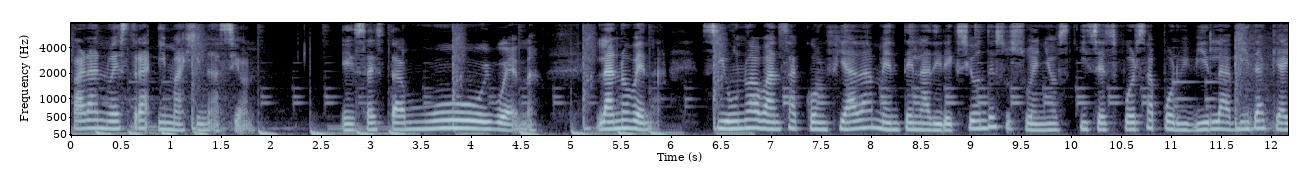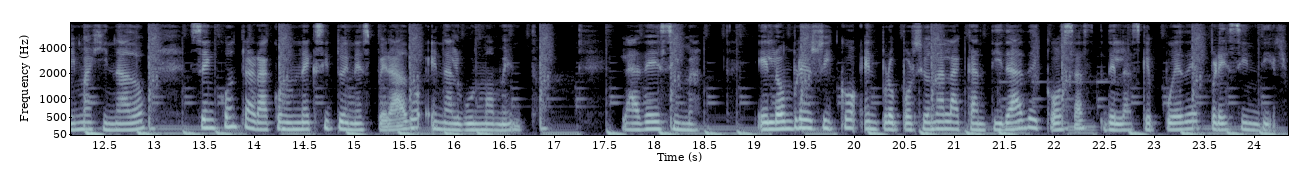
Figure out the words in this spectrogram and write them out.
para nuestra imaginación. Esa está muy buena. La novena, si uno avanza confiadamente en la dirección de sus sueños y se esfuerza por vivir la vida que ha imaginado, se encontrará con un éxito inesperado en algún momento. La décima. El hombre es rico en proporción a la cantidad de cosas de las que puede prescindir.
